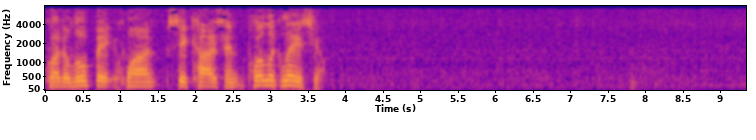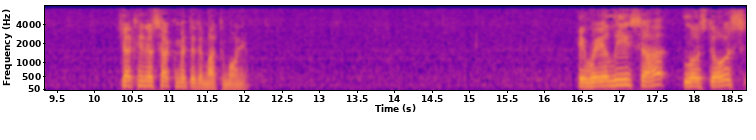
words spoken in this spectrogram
Guadalupe y Juan se casan por la iglesia, ya tiene el sacramento de matrimonio. Realiza, los dos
